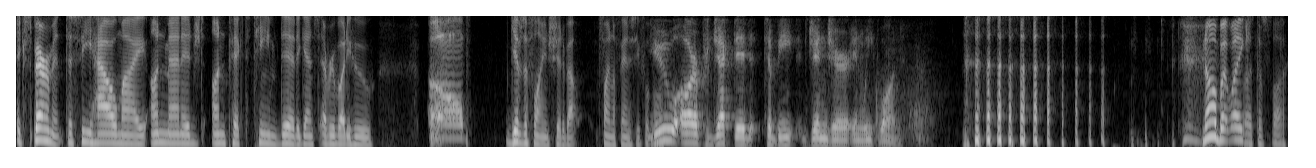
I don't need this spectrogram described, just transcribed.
experiment to see how my unmanaged, unpicked team did against everybody who oh, gives a flying shit about Final Fantasy football. You are projected to beat Ginger in week one. No, but like what the fuck?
